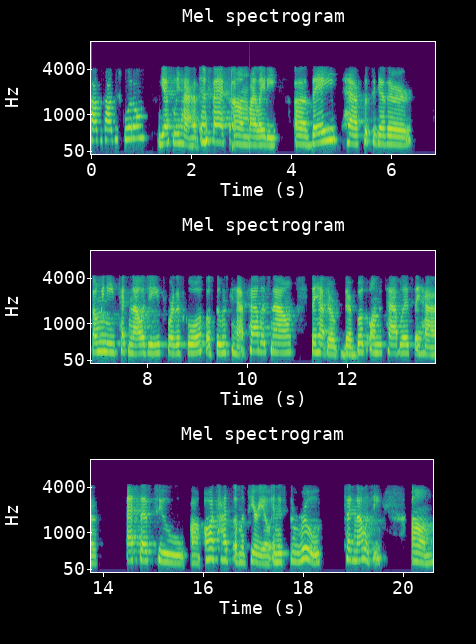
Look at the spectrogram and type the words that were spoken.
cosmetology school at all? Yes, we have. In fact, um, my lady, uh, they have put together so many technologies for the school, so students can have tablets now. They have their their book on the tablets. They have access to um, all types of material, and it's through technology. Um,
